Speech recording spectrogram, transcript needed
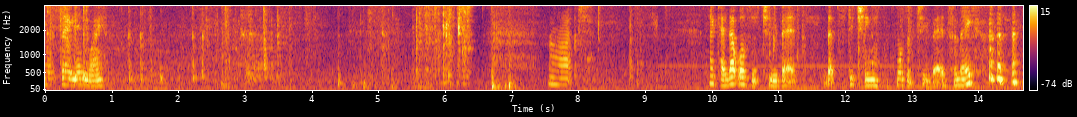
we'll see anyway. Alright. Okay, that wasn't too bad. That stitching wasn't too bad for me.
